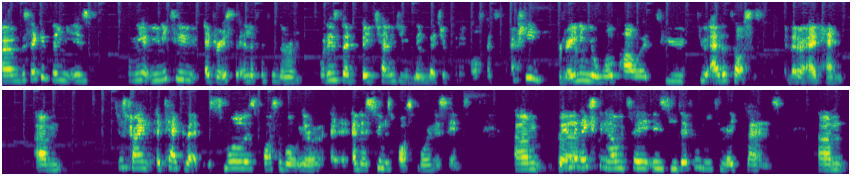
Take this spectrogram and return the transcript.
Um, the second thing is for me, you need to address the elephant in the room. What is that big challenging thing that you're putting off that's actually draining your willpower to do other tasks that are at hand? Um, just try and attack that as small as possible, you know, and as soon as possible in a sense. Um, then the next thing I would say is you definitely need to make plans. um,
